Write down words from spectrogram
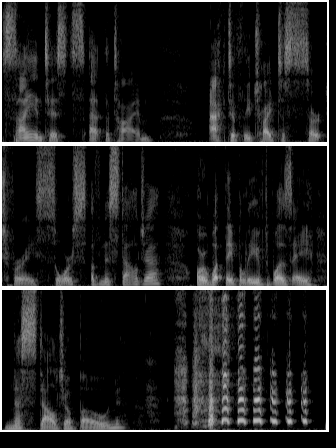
scientists at the time actively tried to search for a source of nostalgia or what they believed was a nostalgia bone.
